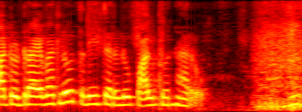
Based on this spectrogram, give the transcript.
auto drivers తదితరులు పాల్గొన్నారు. మీరు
